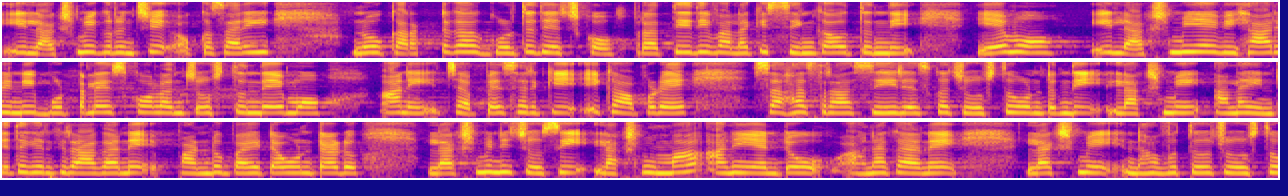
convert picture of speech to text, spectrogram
ఈ లక్ష్మి గురించి ఒక్కసారి నువ్వు కరెక్ట్గా గుర్తు తెచ్చుకో. ప్రతిదీ వాళ్ళకి సింక్ అవుతుంది. ఏమో ఈ లక్ష్మియే విహారిని బుట్టలేసుకోవాలని చూస్తుందేమో అని చెప్పేసరికి ఇక అప్పుడే సహస్ర సీరియస్గా చూస్తూ ఉంటుంది. లక్ష్మి అలా ఇంటి దగ్గరికి రాగానే పండు బయట ఉంటాడు. లక్ష్మిని చూసి లక్ష్మమ్మ అని అంటూ అనగానే లక్ష్మి నవ్వుతూ చూస్తూ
